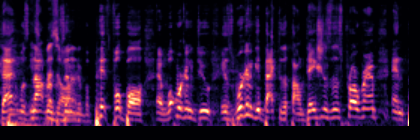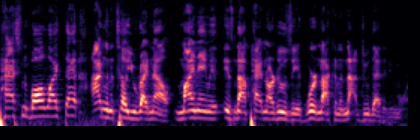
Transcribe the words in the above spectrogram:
That was not bizarre. representative of Pitt football. And what we're going to do is we're going to get back to the foundations of this program and passing the ball like that. I'm going to tell you right now, my name is- is not Pat Narduzzi if we're not going to not do that anymore.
